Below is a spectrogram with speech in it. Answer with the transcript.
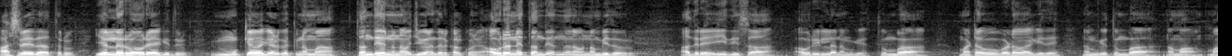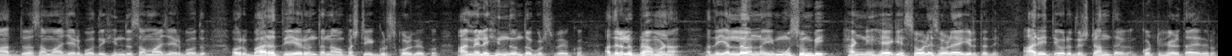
ಆಶ್ರಯದಾತರು ಎಲ್ಲರೂ ಅವರೇ ಆಗಿದ್ದರು. ಮುಖ್ಯವಾಗಿ ಹೇಳಬೇಕು, ನಮ್ಮ ತಂದೆಯನ್ನು ನಾವು ಜೀವನದಲ್ಲಿ ಕಳ್ಕೊಂಡು. ಅವರನ್ನೇ ತಂದೆಯನ್ನು ನಾವು ನಂಬಿದವರು. ಆದರೆ ಈ ದಿವಸ ಅವರಿಲ್ಲ ನಮಗೆ. ತುಂಬ ಮಠವು ಬಡವಾಗಿದೆ. ನಮಗೆ ತುಂಬ ನಮ್ಮ ಮಹತ್ವ ಸಮಾಜ ಇರ್ಬೋದು, ಹಿಂದೂ ಸಮಾಜ ಇರ್ಬೋದು, ಅವರು ಭಾರತೀಯರು ಅಂತ ನಾವು ಫಸ್ಟಿಗೆ ಗುರ್ಸ್ಕೊಳ್ಬೇಕು. ಆಮೇಲೆ ಹಿಂದೂ ಅಂತ ಗುರ್ಸ್ಬೇಕು. ಅದರಲ್ಲೂ ಬ್ರಾಹ್ಮಣ. ಅದು ಎಲ್ಲವನ್ನು ಈ ಮುಸುಂಬಿ ಹಣ್ಣು ಹೇಗೆ ಸೋಳೆ ಸೋಳೆ ಆಗಿರ್ತದೆ, ಆ ರೀತಿ ಅವರು ದೃಷ್ಟಾಂತ ಕೊಟ್ಟು ಹೇಳ್ತಾ ಇದ್ದರು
